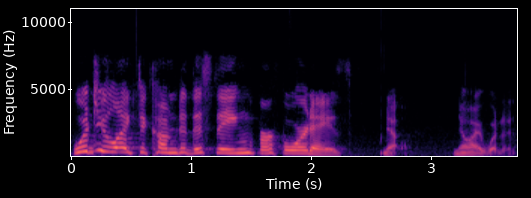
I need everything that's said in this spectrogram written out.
would you like to come to this thing for 4 days? No. No, I wouldn't.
